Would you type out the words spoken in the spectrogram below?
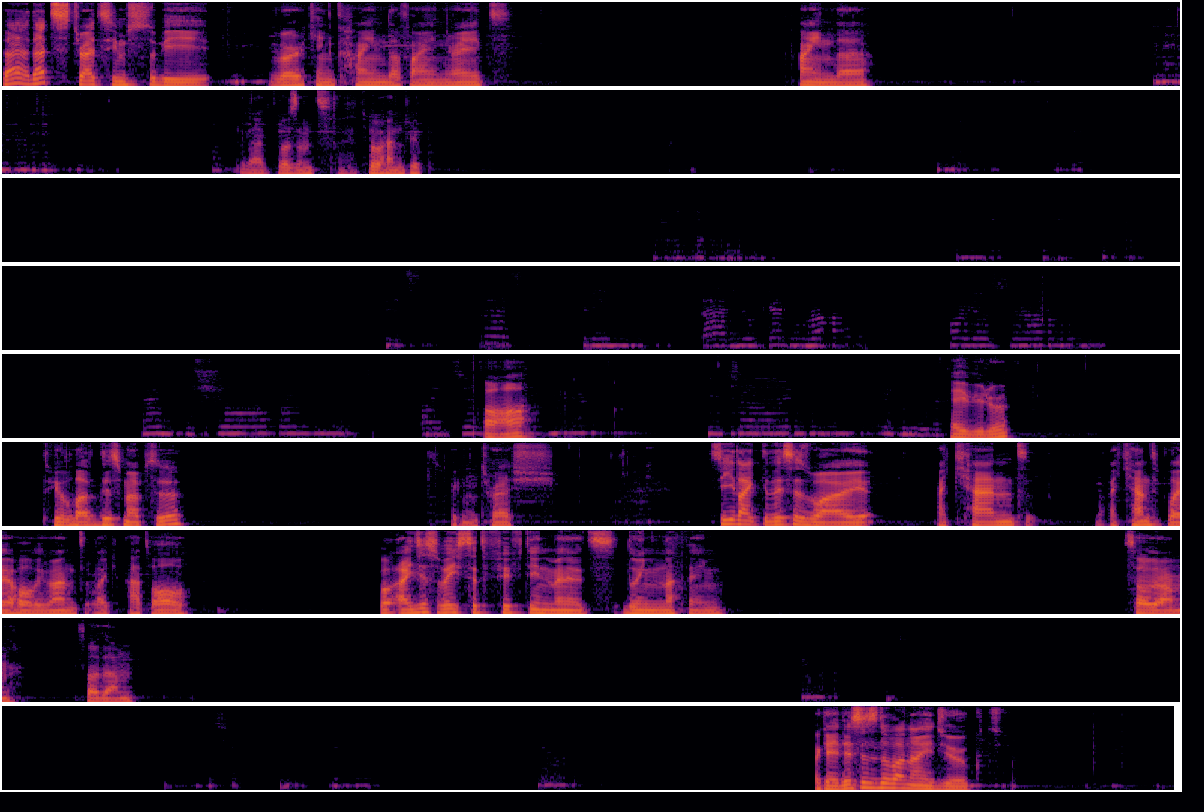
That that strat seems to be working kinda fine, right? Kinda. That wasn't 200. Aa. Uh-huh. Hey Viru. Do you love this map too? It's fucking trash. See, like this is why I can't I can't play a whole event like at all. Well, I just wasted 15 minutes doing nothing. So dumb. So dumb. Okay, this is the one I duked.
